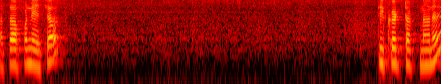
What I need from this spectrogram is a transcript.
आता आपण याच्यात तिखट टाकणार आहे.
